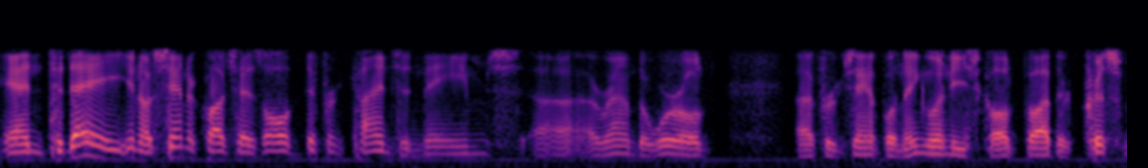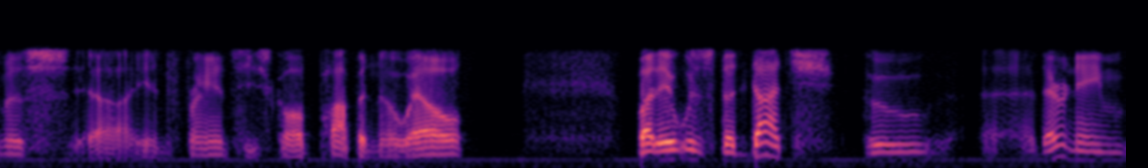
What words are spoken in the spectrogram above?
And today, you know, Santa Claus has all different kinds of names uh, around the world. Uh, for example, in England, he's called Father Christmas. Uh, in France, he's called Papa Noel. But it was the Dutch who, uh, their name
